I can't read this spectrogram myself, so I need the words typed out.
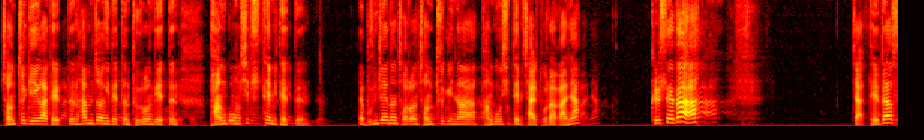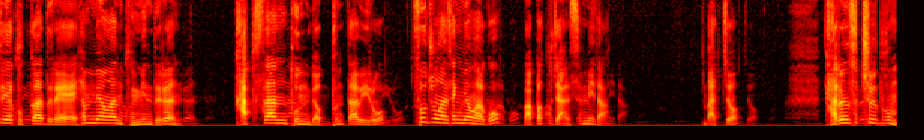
전투기가 됐든 함정이 됐든 드론이 됐든 방공 시스템이 됐든 문제는 저런 전투기나 방공 시스템이 잘 돌아가냐? 글쎄다. 자, 대다수의 국가들의 현명한 국민들은 값싼 돈 몇 푼 따위로 소중한 생명하고 맞바꾸지 않습니다. 맞죠? 다른 수출품,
